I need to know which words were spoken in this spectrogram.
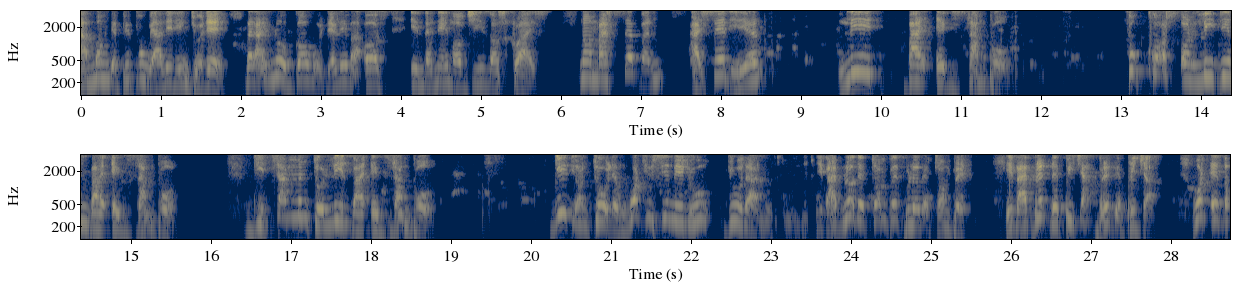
among the people we are leading today, but I know God will deliver us in the name of Jesus Christ. Number seven, I said here, lead by example. Focus on leading by example. Determined to lead by example. Gideon told them, What you see me do, do that. If I blow the trumpet, blow the trumpet. If I break the preacher, break the preacher. Whatever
